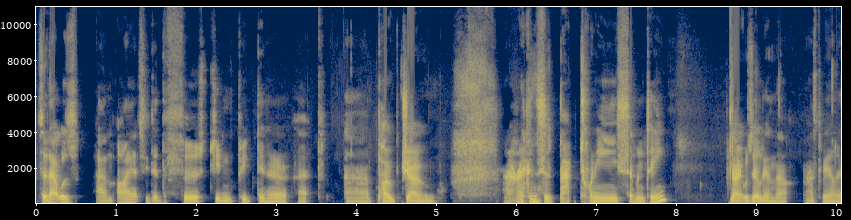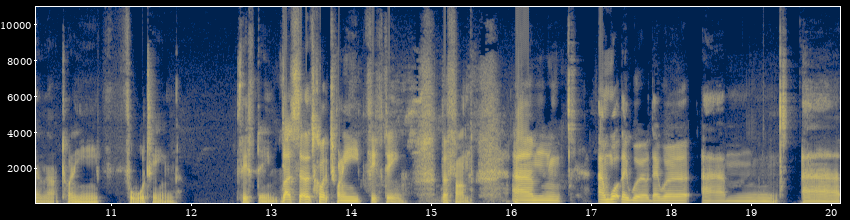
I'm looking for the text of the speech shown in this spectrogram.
so that was um, I actually did the first gin pig dinner at uh, Pope Joan. I reckon this is back 2017. No, it was earlier than that. It has to be earlier than that. 2014. 15. Let's, let's call it 2015 for fun. Um, and what they were, they were um, uh,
